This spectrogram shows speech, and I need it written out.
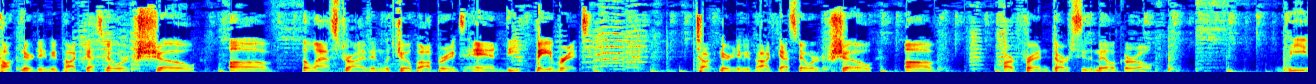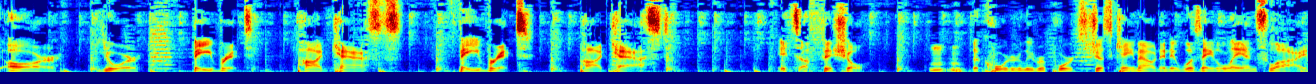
Talk Nerdy to Me podcast network show of The Last Drive In with Joe Bob Briggs and the favorite Talk Nerdy to Me podcast network show of our friend Darcy the Mail Girl. We are your favorite podcast's favorite podcast. It's official. Mm-hmm. The quarterly reports just came out and it was a landslide.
